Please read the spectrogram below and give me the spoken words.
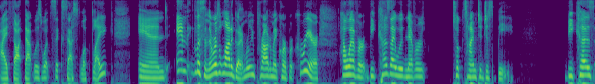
I thought that was what success looked like. And and listen there was a lot of good. I'm really proud of my corporate career. However because i would never took time to just be because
